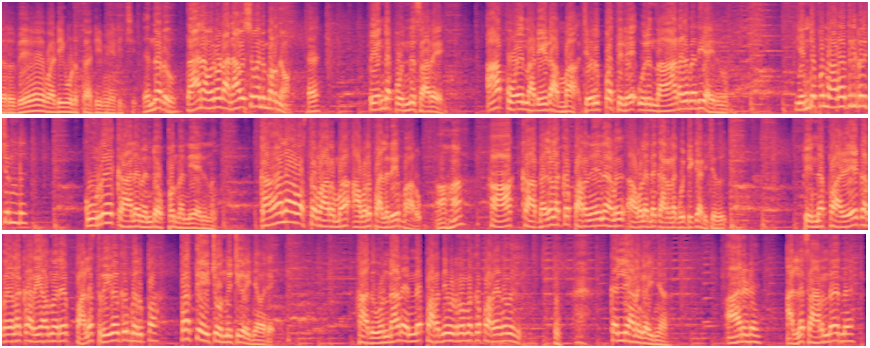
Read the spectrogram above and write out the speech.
വെറുതെ വടി കൊടുത്ത് അടി മേടിച്ച്. എന്താടോ? താൻ അവരോട് അനാവശ്യമാനും പറഞ്ഞോ? എന്റെ പൊന്ന് സാറേ ആ പോയ നടിയുടെ അമ്മ ചെറുപ്പത്തിലെ ഒരു നാടക നടിയായിരുന്നു. എന്റെ ഒപ്പം നാടകത്തിൽ കളിച്ചിട്ടുണ്ട്. കുറെ കാലം എന്റെ ഒപ്പം തന്നെയായിരുന്നു. കാലാവസ്ഥ മാറുമ്പോ അവൾ പലരെയും മാറും. ആ കഥകളൊക്കെ പറഞ്ഞതിനാണ് അവൾ എന്റെ കരണക്കുറ്റിക്ക് അടിച്ചത്. പിന്നെ പഴയ കഥകളൊക്കെ അറിയാവുന്നവരെ പല സ്ത്രീകൾക്കും വെറുപ്പ. പ്രത്യേകിച്ച് ഒന്നിച്ചു കഴിഞ്ഞവരെ. അതുകൊണ്ടാണ് എന്നെ പറഞ്ഞു വിടണമെന്നൊക്കെ പറയണത്. കല്യാണം കഴിഞ്ഞ. ആരുടെ? അല്ല സാറിന്റെ തന്നെ.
